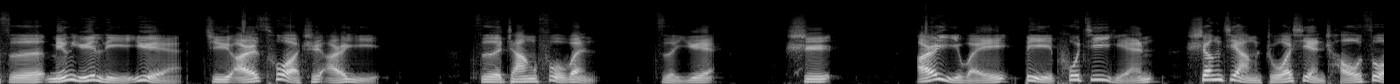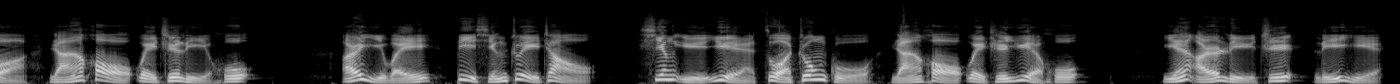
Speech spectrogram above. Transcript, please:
子明于礼乐，举而错之而已。”子张复问，子曰：“师，尔以为必扑击言，升降擢献筹作，然后谓之礼乎？尔以为必行坠诏？”星与月作钟鼓，然后谓之乐乎？言而履之，礼也；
